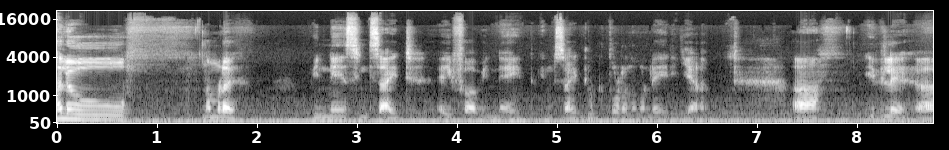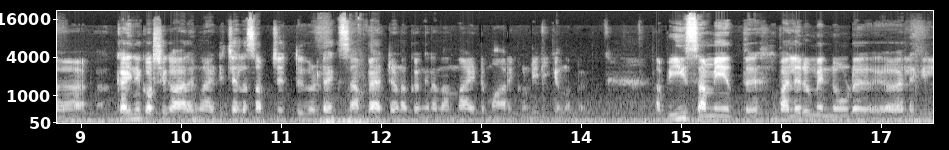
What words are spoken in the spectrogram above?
ഹലോ. നമ്മൾ വിന്നേഴ്സ് ഇൻസൈറ്റ് ഐഫ വിന്നേ ഇൻസൈറ്റ് തുടർന്നു തുടർന്നുകൊണ്ടേയിരിക്കുകയാണ് ഇതിൽ കഴിഞ്ഞ കുറച്ച് കാലങ്ങളായിട്ട് ചില സബ്ജക്റ്റുകളുടെ എക്സാം പാറ്റേൺ ഒക്കെ ഇങ്ങനെ നന്നായിട്ട് മാറിക്കൊണ്ടിരിക്കുന്നുണ്ട്. അപ്പോൾ ഈ സമയത്ത് പലരും എന്നോട് അല്ലെങ്കിൽ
